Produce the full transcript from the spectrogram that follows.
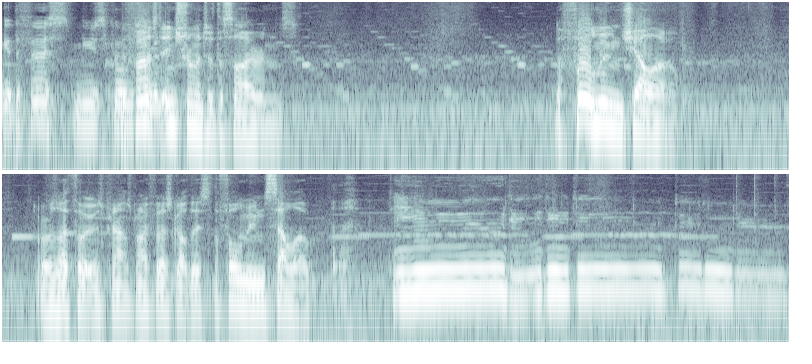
Get the first musical The first instrument. instrument of the sirens. The full moon cello. Or as I thought it was pronounced when I first got this, the full moon cello. Do, do, do, do, do, do, do.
